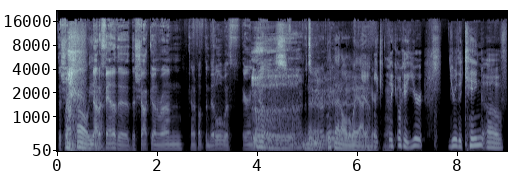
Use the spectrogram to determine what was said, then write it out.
the shot. Oh, Not a fan of the the shotgun run, kind of up the middle with Aaron Jones. Ugh. for the No, no, get that all the way out of here. Like Yeah. like okay, you're you're the king of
